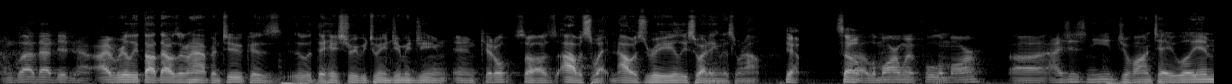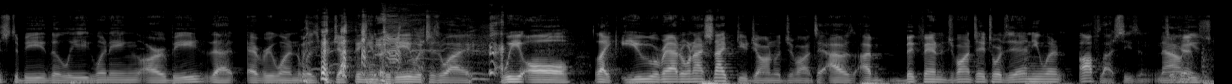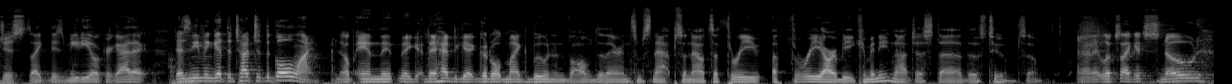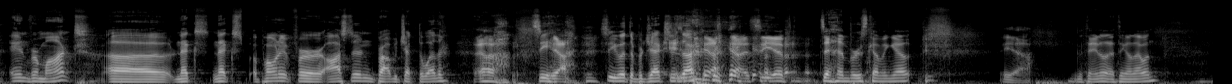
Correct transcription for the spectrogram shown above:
I'm glad that didn't happen. I really thought that was going to happen too because with the history between Jimmy G and- and Kittle. So I was I was sweating. I was really sweating this one out. yeah. So Uh, Lamar went full Lamar. Uh, I just need Javonte Williams to be the league-winning RB that everyone was projecting him to be, which is why we all like you were mad when I sniped you, John, with Javonte. I was I'm a big fan of Javonte towards the end. He went off last season. Now Okay. he's just like this mediocre guy that doesn't even get the touch at the goal line. Nope, and they, they they had to get good old Mike Boone involved there in some snaps. So now it's a three a three RB committee, not just uh, those two. So And it looks like it snowed in Vermont. Uh, next next opponent for Austin, probably check the weather. see yeah. see what the projections are. yeah, yeah, see if Denver's coming out. Yeah, Nathaniel, anything on that one?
